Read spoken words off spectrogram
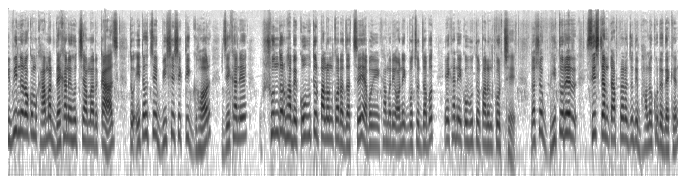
বিভিন্ন রকম খামার দেখানো হচ্ছে আমার কাজ। তো এটা হচ্ছে বিশেষ একটি ঘর, যেখানে সুন্দরভাবে কবুতর পালন করা যাচ্ছে এবং এই খামারে অনেক বছর যাবত এখানে কবুতর পালন করছে। দর্শক, ভিতরের সিস্টেমটা আপনারা যদি ভালো করে দেখেন,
